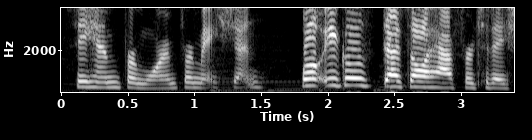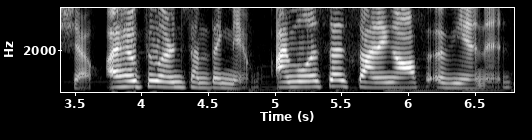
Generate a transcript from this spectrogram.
See him for more information. Well, Eagles, that's all I have for today's show. I hope you learned something new. I'm Melissa, signing off of ENN.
